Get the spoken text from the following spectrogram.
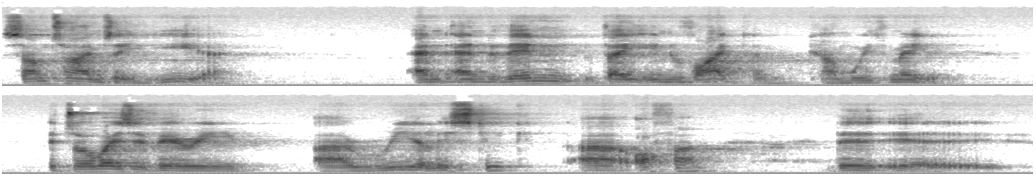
sometimes a year. And, and then they invite them, come with me. It's always a very uh, realistic uh, offer. The, uh,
